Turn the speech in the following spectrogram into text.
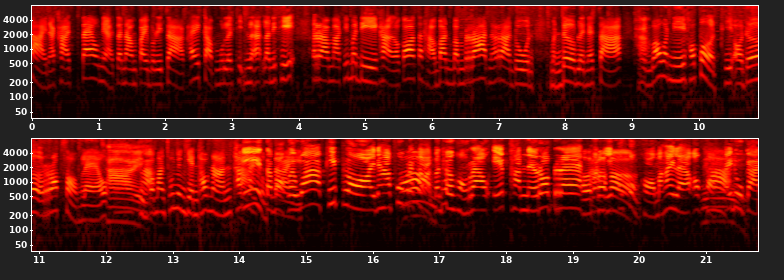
จ่ายนะคะ แต้วเนี่ยจะนำไปบริจาคให้กับมูลนิธิรามาธิบดีค่ะ แล้วก็สถาบันบำราศนราดูนเหมือนเดิมเลยนะจ๊ะ ค่ะ เห็นว่าวันนี้เขาเปิดพรีออเดอร์รอบ 2 แล้ว ใช่ ถึงประมาณช่วงเย็นๆเท่านั้น ถ้าใครนี่สนใจ แต่บอกเลยว่าพี่พลอยนะคะผู้ประกาศบันเทิงของเราเอฟทันในรอบแรก เออวันนี้เขาส่งของมาให้แล้วเอาของนี่ให้ดูกัน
